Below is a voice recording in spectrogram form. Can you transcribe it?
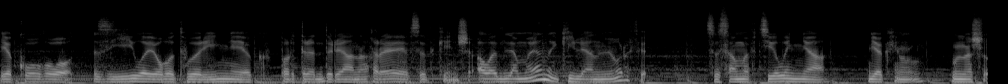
якого з'їла його творіння, як портрет Доріана Грея і все таке інше. Але для мене Кіліан Мерфі це саме втілення, як він наша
